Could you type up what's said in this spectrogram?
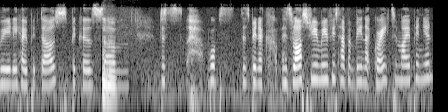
really hope it does because Mhm. um, just whoops, there's been a his last few movies haven't been that great in my opinion.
